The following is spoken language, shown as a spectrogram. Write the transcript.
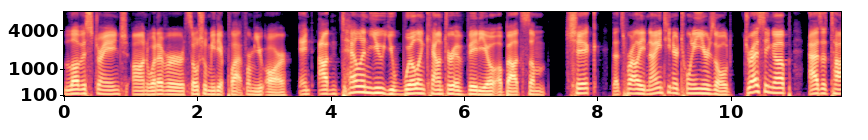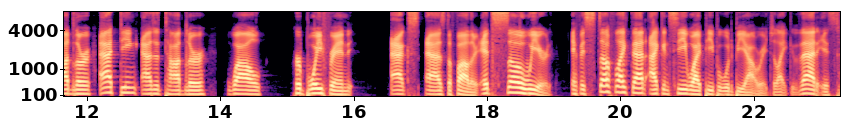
Love is Strange on whatever social media platform you are. And I'm telling you you will encounter a video about some chick that's probably 19 or 20 years old dressing up as a toddler, acting as a toddler while her boyfriend acts as the father. It's so weird if it's stuff like that, I can see why people would be outraged. Like, that is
